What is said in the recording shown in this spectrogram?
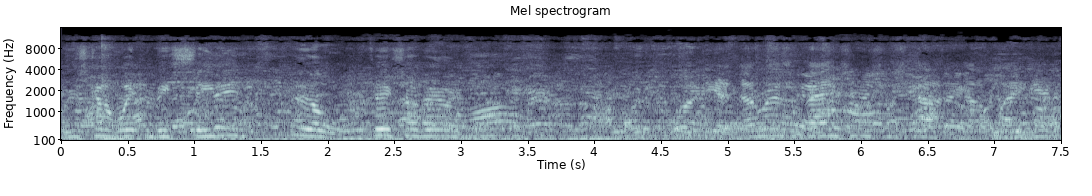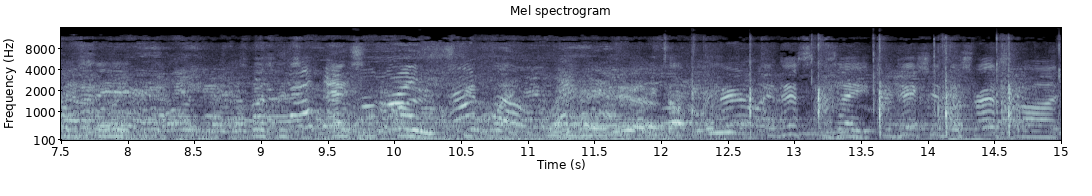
we're just kind of waiting to be seated. At fish over here on the wall. But got no reservations. Just got, you got to wait here to be seated. To be some excellent food. Just can't wait. Apparently, this is a tradition this restaurant.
